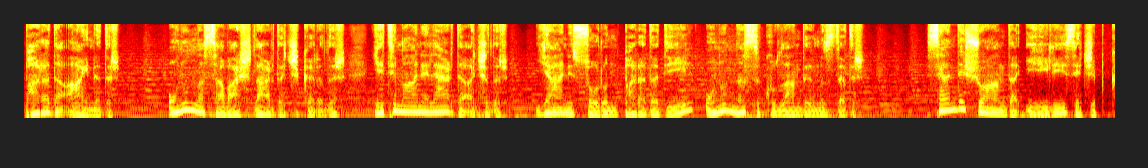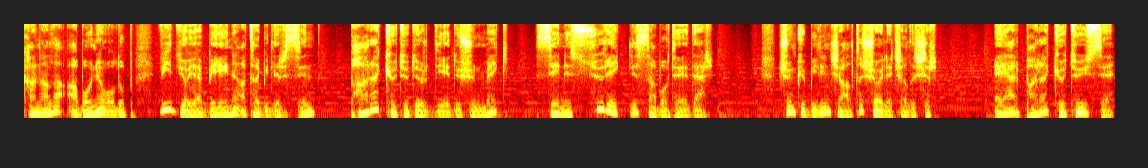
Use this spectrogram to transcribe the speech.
Para da aynıdır. Onunla savaşlar da çıkarılır, yetimhaneler de açılır. Yani sorun parada değil, onu nasıl kullandığımızdadır. Sen de şu anda iyiliği seçip kanala abone olup videoya beğeni atabilirsin. Para kötüdür diye düşünmek seni sürekli sabote eder. Çünkü bilinçaltı şöyle çalışır. Eğer para kötüyse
